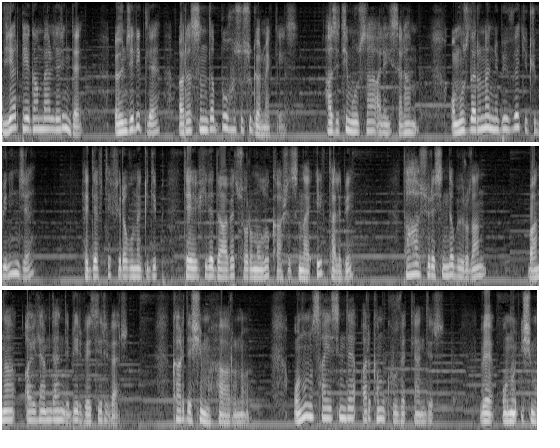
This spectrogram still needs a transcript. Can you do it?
diğer peygamberlerin de öncelikle arasında bu hususu görmekteyiz. Hz. Musa aleyhisselam omuzlarına nübüvvet yükü binince, hedefte Firavun'a gidip tevhide davet sorumluluğu karşısında ilk talebi, Taha süresinde buyurulan, bana ailemden de bir vezir ver, kardeşim Harun'u, onun sayesinde arkamı kuvvetlendir ve onu işime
